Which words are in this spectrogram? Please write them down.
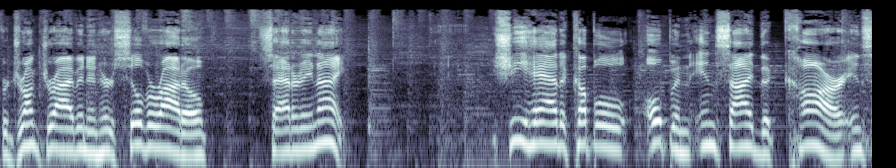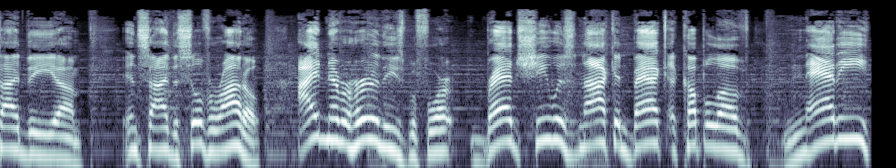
for drunk driving in her Silverado Saturday night. She had a couple open inside the car, inside the um, inside the Silverado. I'd never heard of these before. Brad, she was knocking back a couple of natty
